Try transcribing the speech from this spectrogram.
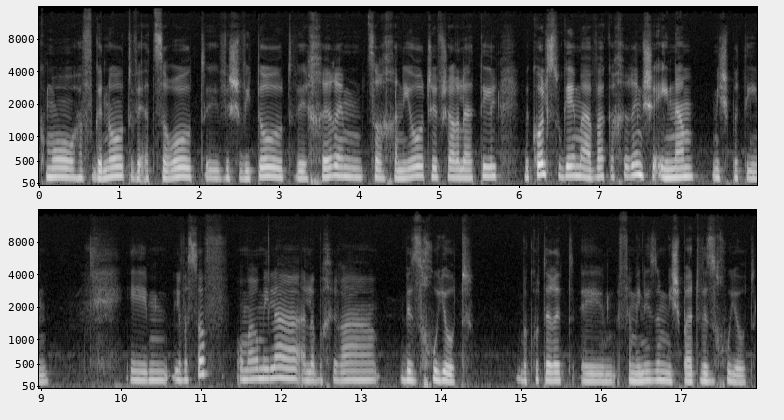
כמו הפגנות ועצרות אה, ושביתות וחרם צרכניות שאפשר להטיל, וכל סוגי מאבק אחרים שאינם משפטיים. לבסוף אומר מילה על הבחירה בזכויות, בכותרת אמ, פמיניזם, משפט וזכויות.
